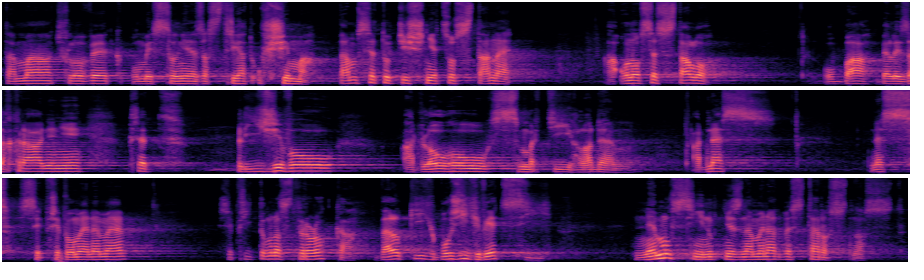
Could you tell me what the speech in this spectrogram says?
tam má člověk pomyslně zastříhat ušima. Tam se totiž něco stane. A ono se stalo. Oba byli zachráněni před plíživou a dlouhou smrtí hladem. A dnes, dnes si připomeneme, že přítomnost proroka velkých božích věcí nemusí nutně znamenat bezstarostnost.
